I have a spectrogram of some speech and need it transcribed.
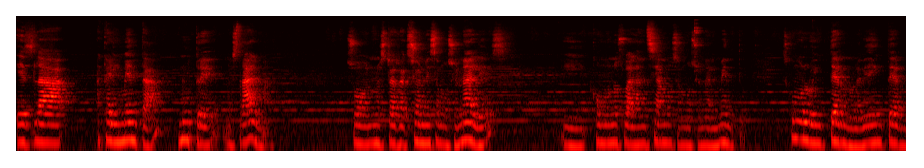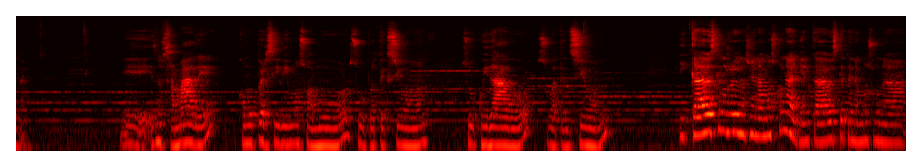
es la que alimenta, nutre nuestra alma. Son nuestras reacciones emocionales y cómo nos balanceamos emocionalmente. Es como lo interno, la vida interna. Eh, es nuestra madre, cómo percibimos su amor, su protección, su cuidado, su atención. Y cada vez que nos relacionamos con alguien, cada vez que tenemos una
